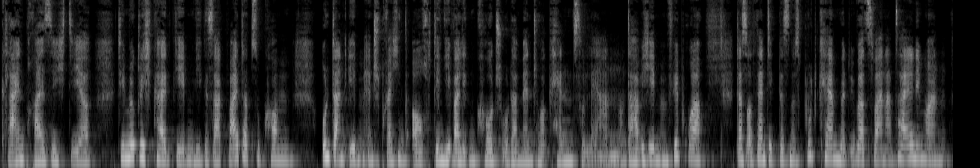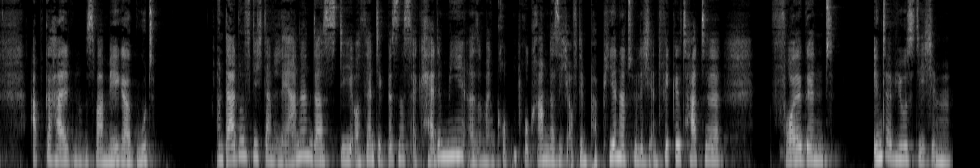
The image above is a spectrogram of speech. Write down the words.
kleinpreisig dir die Möglichkeit geben, wie gesagt, weiterzukommen und dann eben entsprechend auch den jeweiligen Coach oder Mentor kennenzulernen. Und da habe ich eben im Februar das Authentic Business Bootcamp mit über 200 Teilnehmern abgehalten und es war mega gut. Und da durfte ich dann lernen, dass die Authentic Business Academy, also mein Gruppenprogramm, das ich auf dem Papier natürlich entwickelt hatte, folgend Interviews, die ich im,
